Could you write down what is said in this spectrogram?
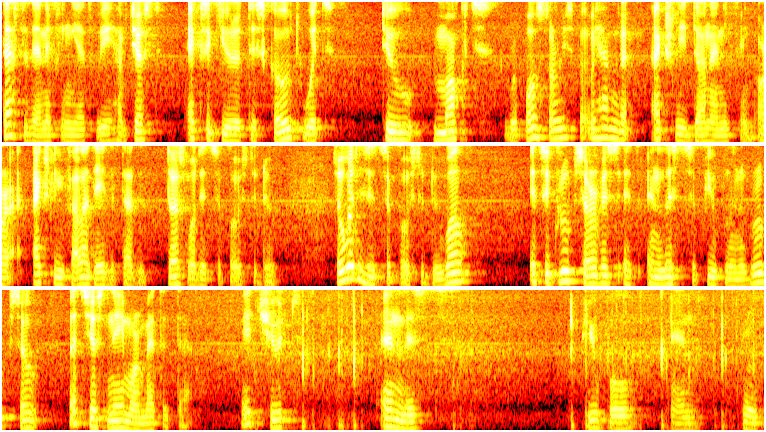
tested anything yet. We have just executed this code with two mocked repositories, but we haven't actually done anything or actually validated that it does what it's supposed to do. So what is it supposed to do? Well, it's a group service, it enlists a pupil in a group, so let's just name our method that. It should enlist pupil in group.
